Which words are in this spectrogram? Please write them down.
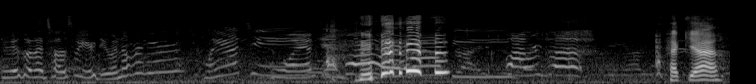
Do you guys want to tell us what you're doing over here? Planting. Planting flowers up. Heck yeah.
